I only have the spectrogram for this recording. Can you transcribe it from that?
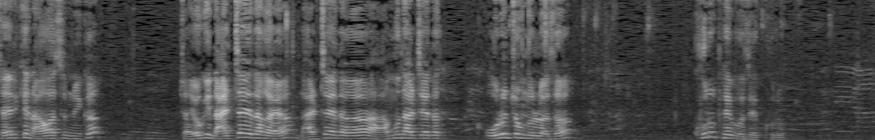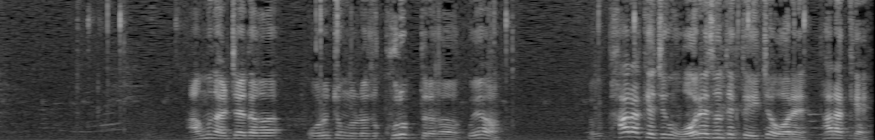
자, 이렇게 나왔습니까? 자, 여기 날짜에다가요. 날짜에다가 아무 날짜에다 오른쪽 눌러서 그룹 해보세요. 그룹. 아무 날짜에다가 오른쪽 눌러서 그룹 들어가고요. 여기 파랗게 지금 월에 선택되어 있죠. 월에 파랗게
